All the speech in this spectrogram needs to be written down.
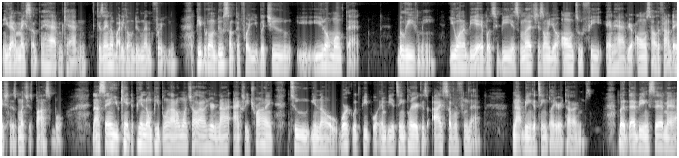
And you got to make something happen, Captain, because ain't nobody going to do nothing for you. People going to do something for you, but you, you you don't want that. Believe me. You want to be able to be as much as on your own two feet and have your own solid foundation as much as possible. Not saying you can't depend on people, and I don't want y'all out here not actually trying to, you know, work with people and be a team player because I suffer from that, not being a team player at times. But that being said, man,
